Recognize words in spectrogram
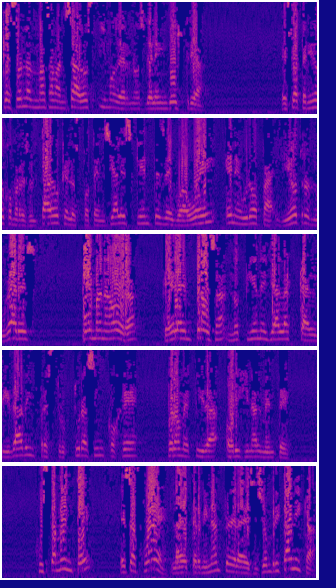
que son los más avanzados y modernos de la industria. Esto ha tenido como resultado que los potenciales clientes de Huawei en Europa y otros lugares teman ahora que la empresa no tiene ya la calidad de infraestructura 5G prometida originalmente. Justamente esa fue la determinante de la decisión británica,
